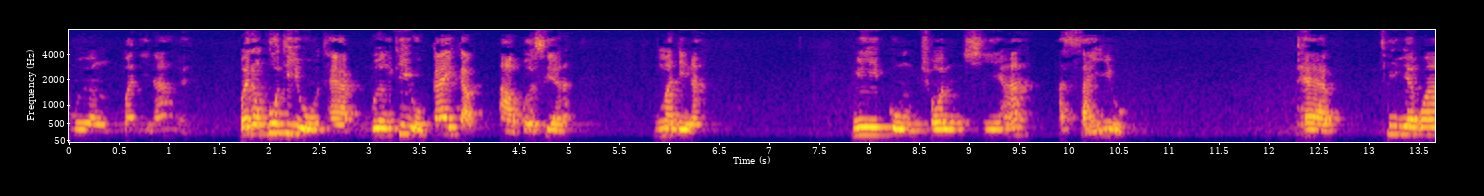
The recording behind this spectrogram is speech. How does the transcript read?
เมืองมาดีนาเลยไม่ต้องพูดที่อยู่แถบเมืองที่อยู่ใกล้กับอ่าวเปอร์เซียนะมาดีนามีกลุ่มชนเชียร์อาศัยอยู่ บที่เรียกว่า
